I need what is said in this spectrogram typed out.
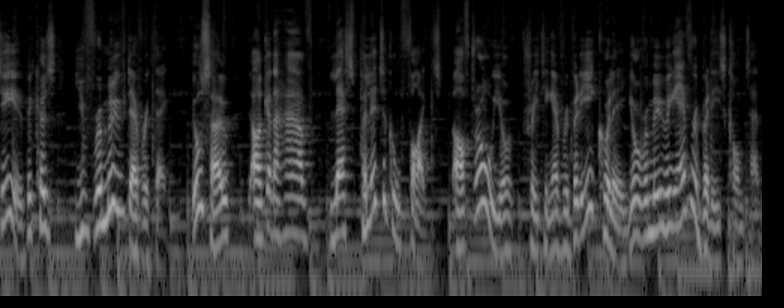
do you? Because you've removed everything. You also are going to have less political fights. After all, you're treating everybody equally. You're removing everybody's content.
